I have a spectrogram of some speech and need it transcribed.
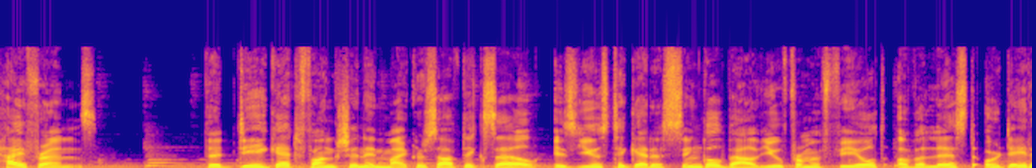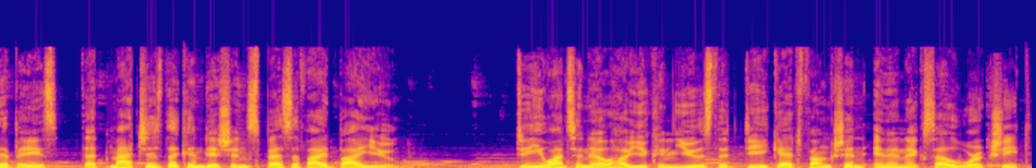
Hi friends! The DGET function in Microsoft Excel is used to get a single value from a field of a list or database that matches the condition specified by you. Do you want to know how you can use the DGET function in an Excel worksheet?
